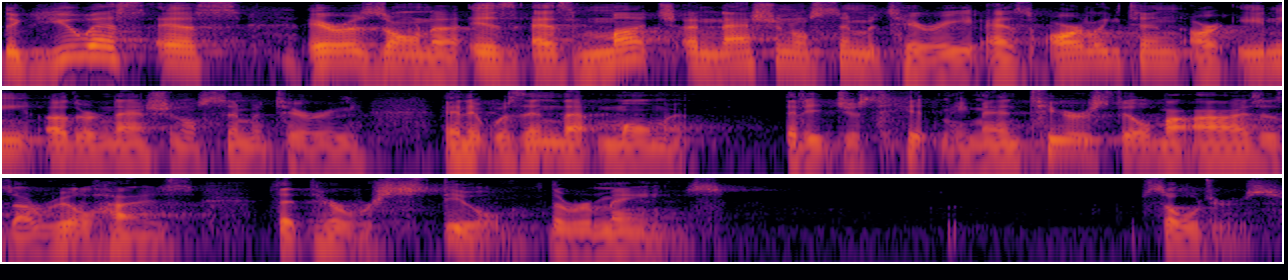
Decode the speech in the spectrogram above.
The USS Arizona is as much a national cemetery as Arlington or any other national cemetery. And it was in that moment that it just hit me. Man, tears filled my eyes as I realized that there were still the remains of soldiers,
